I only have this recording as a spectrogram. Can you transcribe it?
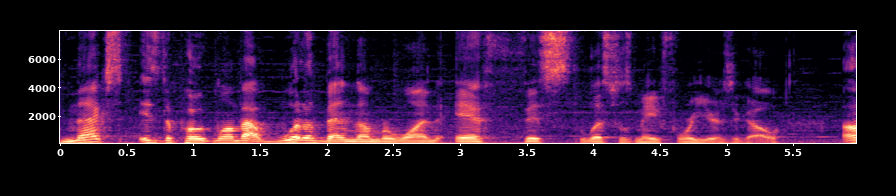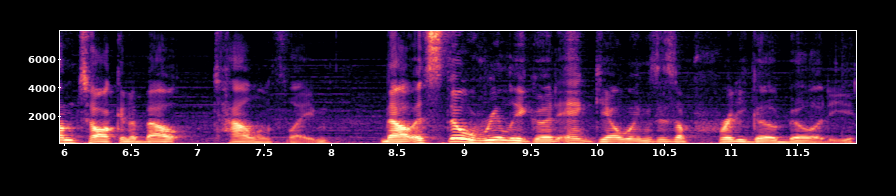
Next is the Pokemon that would have been number one if this list was made four years ago. I'm talking about Talonflame. Now, it's still really good, and Gale Wings is a pretty good ability.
